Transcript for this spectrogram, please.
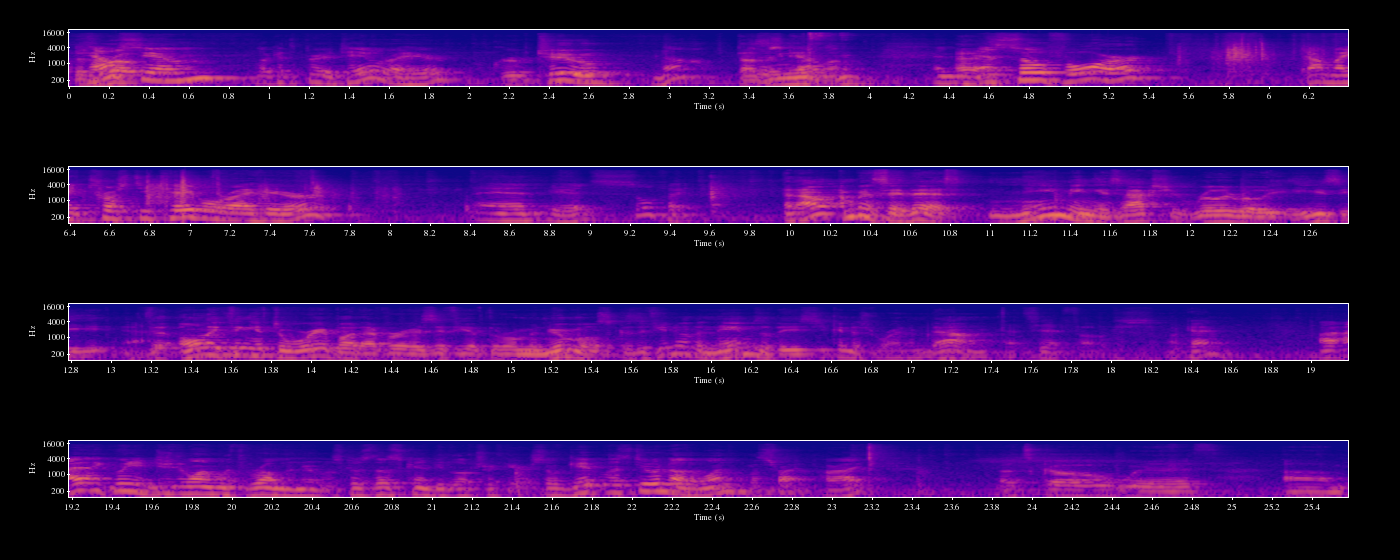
There's Calcium, look at the periodic table right here. group two. No. Doesn't just need calcium. one. And Uh, SO4, got my trusty table right here, and it's sulfate. And I'm, I'm going to say this: naming is actually really, really easy. Yeah. The only thing you have to worry about ever is if you have the Roman numerals, because if you know the names of these, you can just write them down. That's it, folks. Okay. I I think we need to do the one with Roman numerals because those can be a little trickier. So get, let's do another one. That's right. All right. Let's go with um,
